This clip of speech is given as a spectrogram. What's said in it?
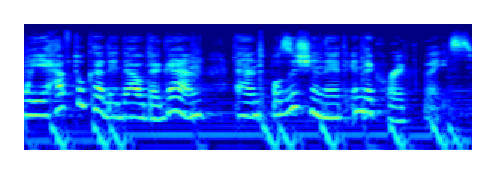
We have to cut it out again and position it in the correct place.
